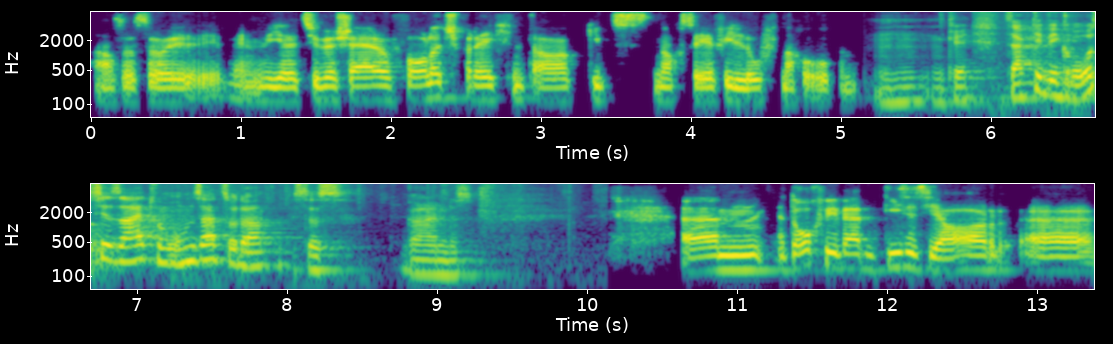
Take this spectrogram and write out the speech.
Also so, wenn wir jetzt über Share of Wallet sprechen, da gibt es noch sehr viel Luft nach oben. Mhm, okay. Sagt ihr, wie groß ihr seid vom Umsatz oder ist das ein Geheimnis? Ähm, doch, wir werden dieses Jahr äh,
